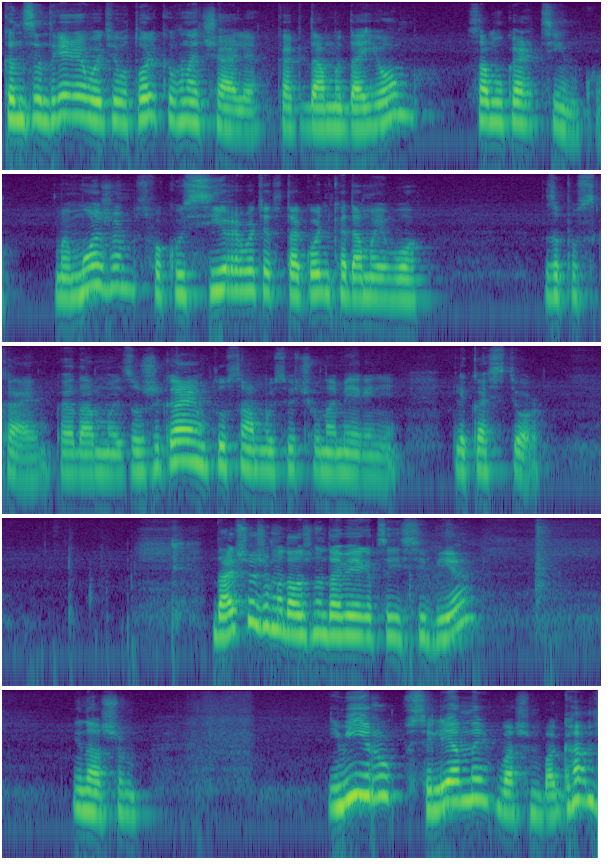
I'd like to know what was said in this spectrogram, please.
концентрировать его только в начале, когда мы даем саму картинку мы можем сфокусировать этот огонь, когда мы его запускаем, когда мы зажигаем ту самую свечу намерения или костер. Дальше же мы должны довериться и себе, и нашим и миру, вселенной, вашим богам,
